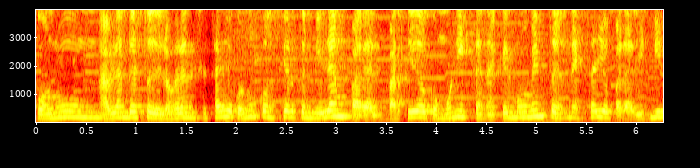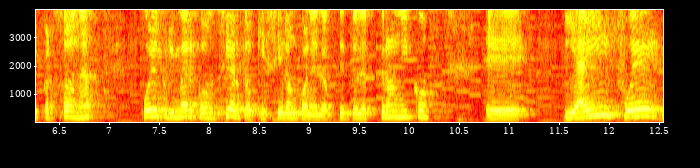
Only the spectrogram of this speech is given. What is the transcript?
con un, hablando esto de los grandes estadios, con un concierto en Milán para el Partido Comunista en aquel momento, en un estadio para 10.000 personas, fue el primer concierto que hicieron con el octeto electrónico. Eh, y ahí fue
